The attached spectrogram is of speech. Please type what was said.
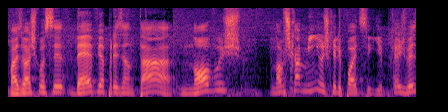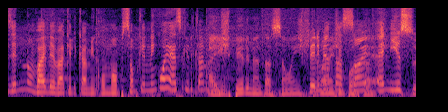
Mas eu acho que você deve apresentar novos novos caminhos que ele pode seguir, porque às vezes ele não vai levar aquele caminho como uma opção porque ele nem conhece aquele A caminho. experimentação é Experimentação é, é nisso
